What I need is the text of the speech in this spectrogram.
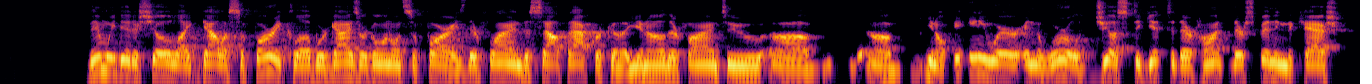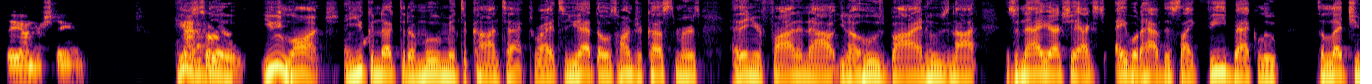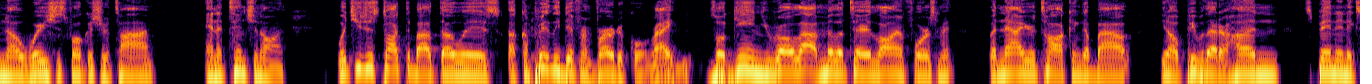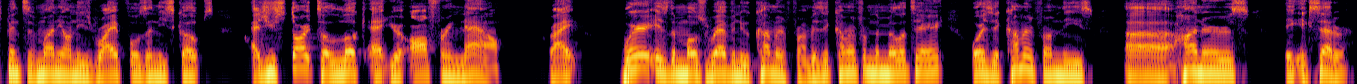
then we did a show like Dallas Safari Club where guys are going on safaris. They're flying to South Africa, you know, they're flying to, uh, uh, you know, anywhere in the world just to get to their hunt. They're spending the cash they understand. Here's That's the deal. Our- you launched and you conducted a movement to contact, right? So you had those hundred customers, and then you're finding out, you know, who's buying, who's not. And so now you're actually able to have this like feedback loop to let you know where you should focus your time and attention on. What you just talked about though is a completely different vertical, right? So again, you roll out military law enforcement, but now you're talking about, you know, people that are hunting, spending expensive money on these rifles and these scopes. As you start to look at your offering now, right? Where is the most revenue coming from? Is it coming from the military or is it coming from these uh, hunters, et cetera?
